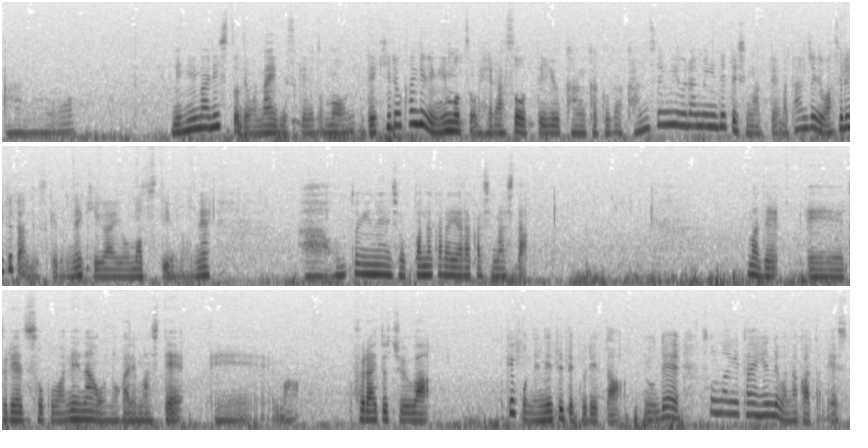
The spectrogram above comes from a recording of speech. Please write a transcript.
あのミニマリストではないですけれどもできる限り荷物を減らそうっていう感覚が完全に裏目に出てしまって、まあ、単純に忘れてたんですけどね着替えを持つっていうのをね。ああ本当にね初っ端からやらかしました。まあ、で、えー、とりあえずそこはね難を逃れまして、えー、まあ、フライト中は結構ね寝ててくれたのでそんなに大変ではなかったです。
